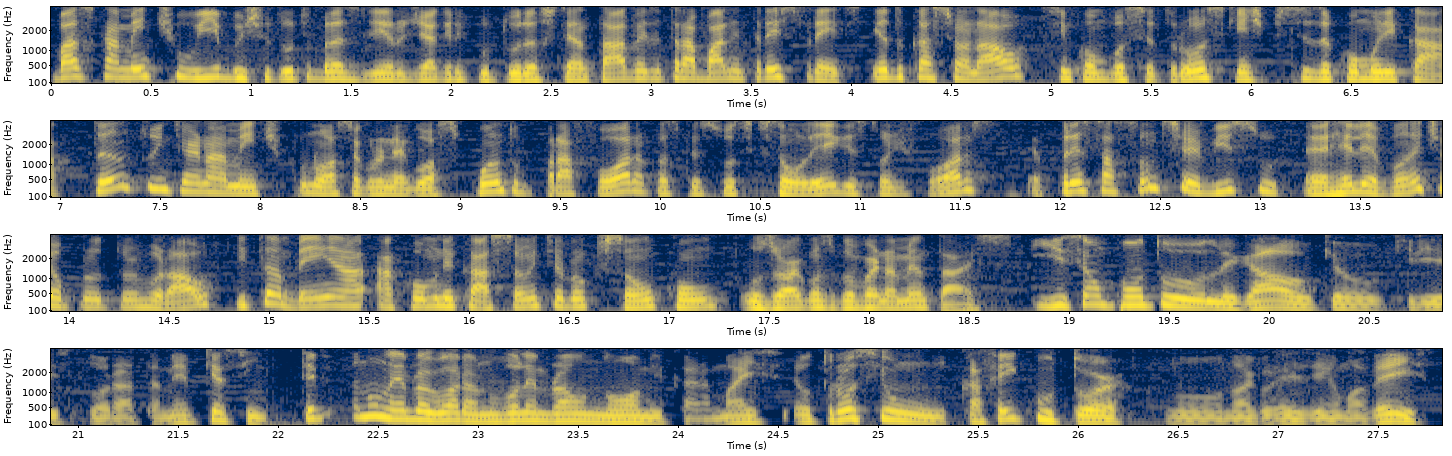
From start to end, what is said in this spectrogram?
basicamente, o IBO, Instituto Brasileiro de Agricultura Sustentável, ele trabalha em três frentes. Educacional, assim como você trouxe, que a gente precisa comunicar tanto internamente para o nosso agronegócio quanto para fora, para as pessoas que são leigas, estão de fora. É prestação de serviço é, relevante ao produtor rural e também a, a comunicação e interlocução com os órgãos governamentais. E isso é um ponto legal que eu queria explorar também, porque assim, teve, eu não lembro agora, eu não vou lembrar o nome, cara, mas eu trouxe um cafeicultor no, no Agro Resenha uma vez,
